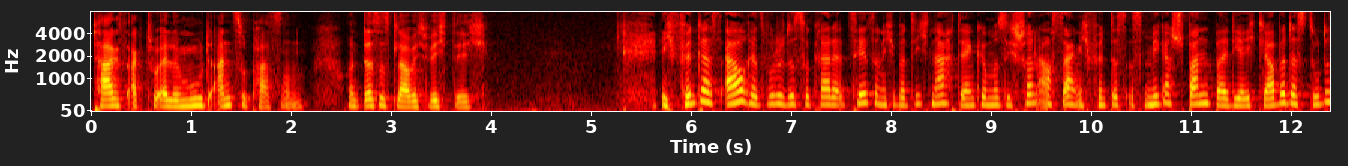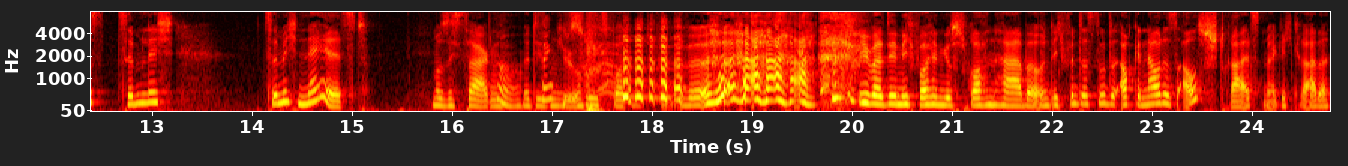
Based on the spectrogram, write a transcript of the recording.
tagesaktuelle Mut anzupassen. Und das ist, glaube ich, wichtig. Ich finde das auch, jetzt wo du das so gerade erzählst und ich über dich nachdenke, muss ich schon auch sagen, ich finde, das ist mega spannend bei dir. Ich glaube, dass du das ziemlich, ziemlich nailst muss ich sagen, oh, mit diesem Sweet Spot, über den ich vorhin gesprochen habe. Und ich finde, dass du auch genau das ausstrahlst, merke ich gerade.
